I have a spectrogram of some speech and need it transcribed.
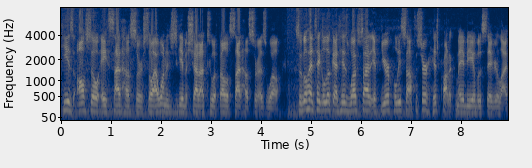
he is also a side hustler. So I want to just give a shout out to a fellow side hustler as well. So go ahead and take a look at his website. If you're a police officer, his product may be able to save your life.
